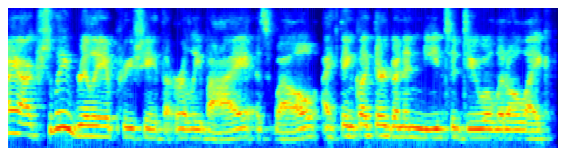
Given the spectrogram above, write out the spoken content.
I actually really appreciate the early bye as well. I think like they're going to need to do a little like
